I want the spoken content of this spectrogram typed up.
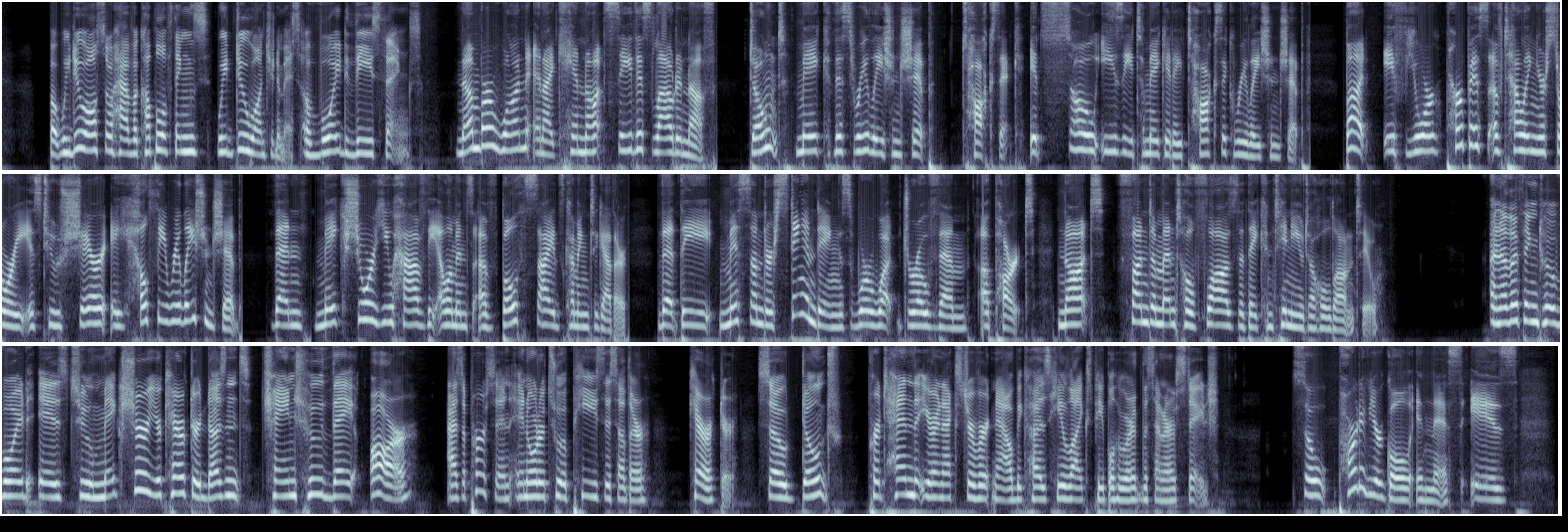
But we do also have a couple of things we do want you to miss. Avoid these things. Number one, and I cannot say this loud enough don't make this relationship toxic. It's so easy to make it a toxic relationship. But if your purpose of telling your story is to share a healthy relationship, then make sure you have the elements of both sides coming together. That the misunderstandings were what drove them apart, not fundamental flaws that they continue to hold on to. Another thing to avoid is to make sure your character doesn't change who they are as a person in order to appease this other character. So don't pretend that you're an extrovert now because he likes people who are at the center of stage. So, part of your goal in this is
